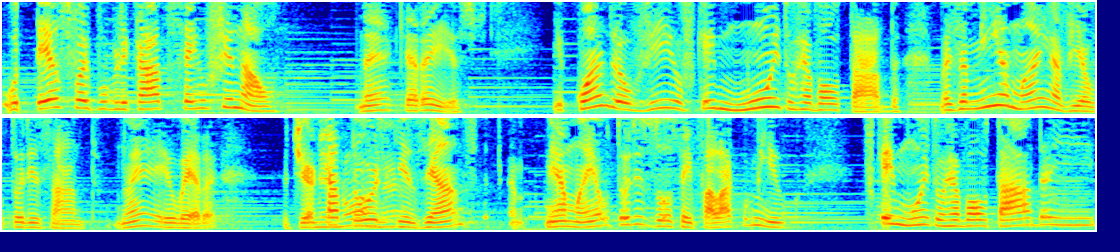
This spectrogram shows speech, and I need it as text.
O texto foi publicado sem o final, né, que era esse. E quando eu vi, eu fiquei muito revoltada. Mas a minha mãe havia autorizado, não é? Eu era, eu tinha Menor, 14, né? 15 anos, minha mãe autorizou sem falar comigo. Fiquei muito revoltada e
